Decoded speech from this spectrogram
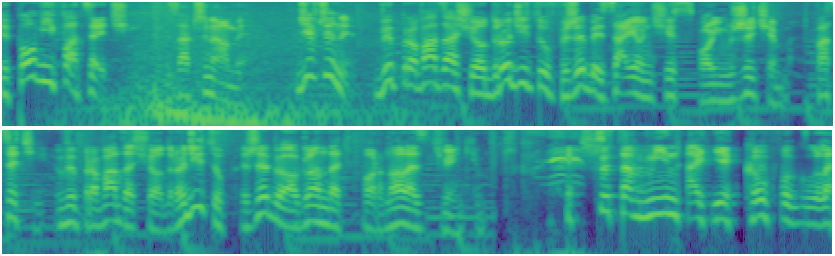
Typowi faceci. Zaczynamy. Dziewczyny, wyprowadza się od rodziców, żeby zająć się swoim życiem. Faceci, wyprowadza się od rodziców, żeby oglądać pornole z dźwiękiem. Jeszcze ta mina jego w ogóle.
